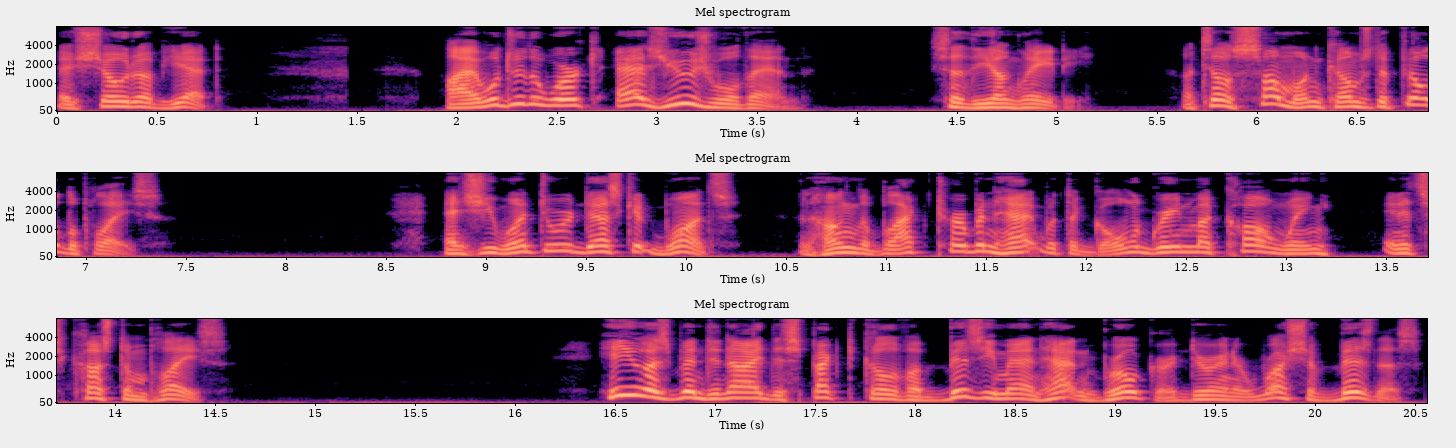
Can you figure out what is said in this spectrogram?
has showed up yet. I will do the work as usual then, said the young lady, until someone comes to fill the place. And she went to her desk at once and hung the black turban hat with the gold green macaw wing in its accustomed place. He who has been denied the spectacle of a busy Manhattan broker during a rush of business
